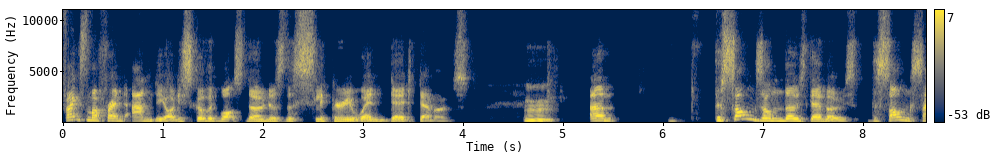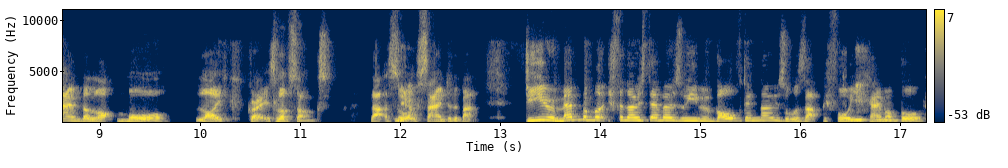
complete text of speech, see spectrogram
thanks to my friend Andy, I discovered what's known as the Slippery When Dead demos. Mm. Um, the songs on those demos, the songs sound a lot more like Greatest Love songs. That sort yeah. of sound of the band. Do you remember much from those demos? Were you involved in those, or was that before you came on board?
